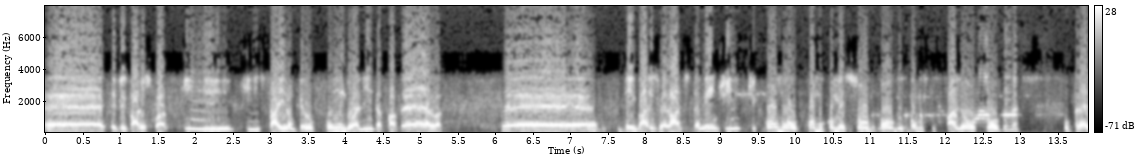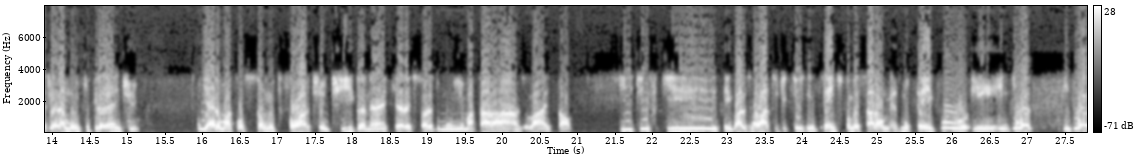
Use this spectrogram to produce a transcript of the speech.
É, teve vários corpos que, que saíram pelo fundo ali da favela. É, tem vários relatos também de, de como, como começou o fogo e como se espalhou o fogo, né? O prédio era muito grande e era uma construção muito forte, antiga, né? Que era a história do Moinho Matarazzo lá e tal. E diz que tem vários relatos de que os incêndios começaram ao mesmo tempo em, em duas em duas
